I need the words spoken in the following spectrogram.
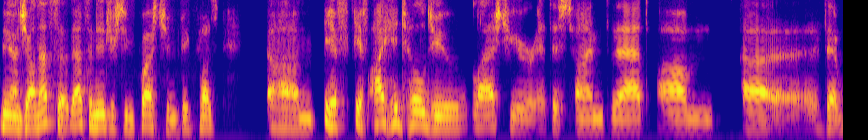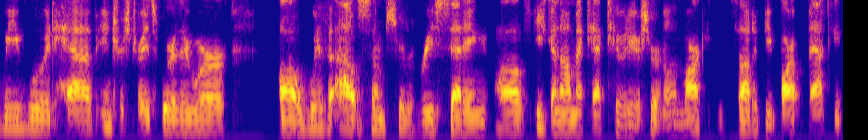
Yeah, John, that's a that's an interesting question because um, if if I had told you last year at this time that um, uh, that we would have interest rates where they were uh, without some sort of resetting of economic activity or certainly the market, we thought it'd be bar- backing,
